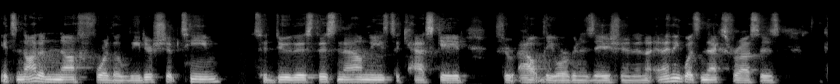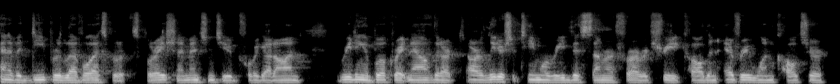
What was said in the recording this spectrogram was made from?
it's not enough for the leadership team to do this. This now needs to cascade throughout the organization. And, and i think what's next for us is kind of a deeper level exploration. I mentioned to you before we got on, reading a book right now that our, our leadership team will read this summer for our retreat called An Everyone Culture.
